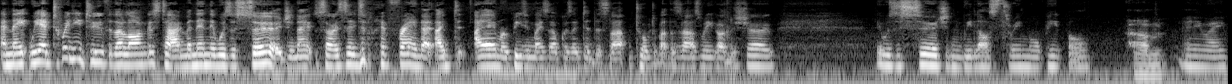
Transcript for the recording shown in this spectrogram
And they, we had 22 for the longest time, and then there was a surge. And I, so I said to my friend, I, I, I am repeating myself because I did this, la- talked about this last week on the show. There was a surge, and we lost three more people. Um, Anyway,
